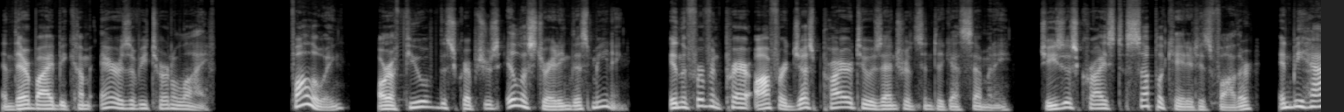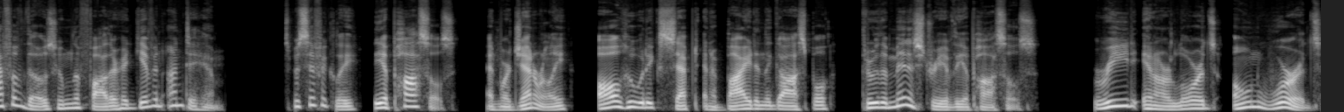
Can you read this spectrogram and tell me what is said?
and thereby become heirs of eternal life. Following are a few of the scriptures illustrating this meaning. In the fervent prayer offered just prior to his entrance into Gethsemane, Jesus Christ supplicated his Father in behalf of those whom the Father had given unto him specifically the apostles, and more generally, all who would accept and abide in the gospel through the ministry of the apostles. Read in our Lord's own words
